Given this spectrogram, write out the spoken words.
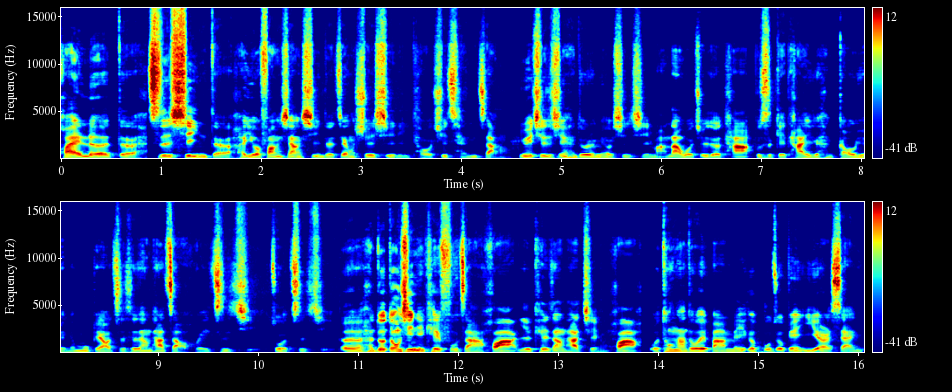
快乐的、自信的、很有方向性的这样学习里头去成长，因为其实现在很多人没有信心嘛。那我觉得他不是给他一个很高远的目标，只是让他找回自己，做自己。呃，很多东西你可以复杂化，也可以让它简化。我通常都会把每一个步骤变一二三。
